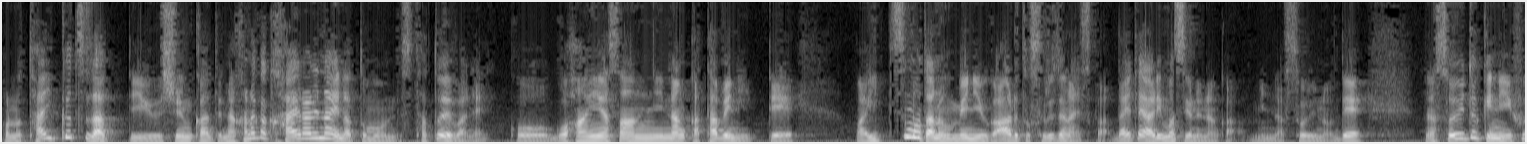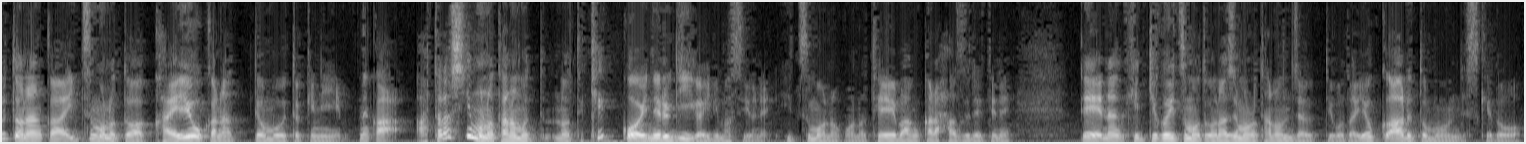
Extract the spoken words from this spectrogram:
この退屈だっていう瞬間ってなかなか変えられないなと思うんです。例えばね、こう、ご飯屋さんになんか食べに行って、まあ、いつも頼むメニューがあるとするじゃないですか。大体ありますよね、なんか、みんなそういうので。そういう時に、ふとなんか、いつものとは変えようかなって思う時に、なんか、新しいもの頼むのって結構エネルギーがいりますよね。いつものこの定番から外れてね。で、なんか結局いつもと同じもの頼んじゃうっていうことはよくあると思うんですけど、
